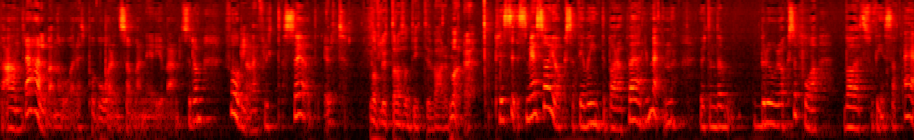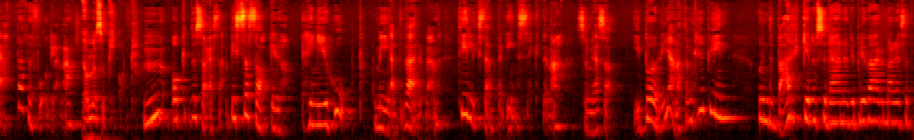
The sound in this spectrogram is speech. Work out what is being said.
på andra halvan av året, på våren, sommaren, är det ju varmt. Så de fåglarna flyttar söderut. De flyttar alltså dit det är varmare. Precis, men jag sa ju också att det var inte bara värmen, utan det beror också på vad som finns att äta för fåglarna. Ja, men såklart. Mm, och då sa jag så här, vissa saker hänger ihop med värmen. Till exempel insekterna, som jag sa i början, att de kryper in under barken och sådär när det blir varmare. Så att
